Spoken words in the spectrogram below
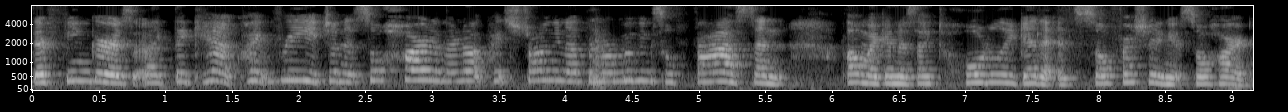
their fingers, are like, they can't quite reach, and it's so hard, and they're not quite strong enough, and we're moving so fast. And oh my goodness, I totally get it. It's so frustrating, it's so hard.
